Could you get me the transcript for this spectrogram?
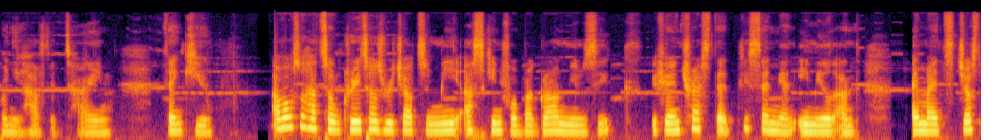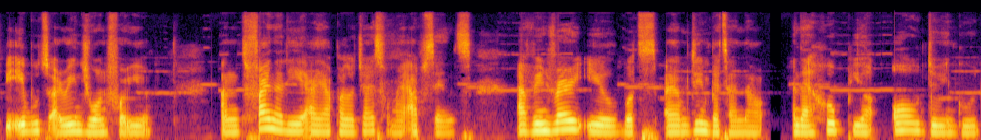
when you have the time. Thank you. I've also had some creators reach out to me asking for background music. If you're interested, please send me an email and I might just be able to arrange one for you. And finally, I apologize for my absence. I've been very ill, but I am doing better now, and I hope you are all doing good.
